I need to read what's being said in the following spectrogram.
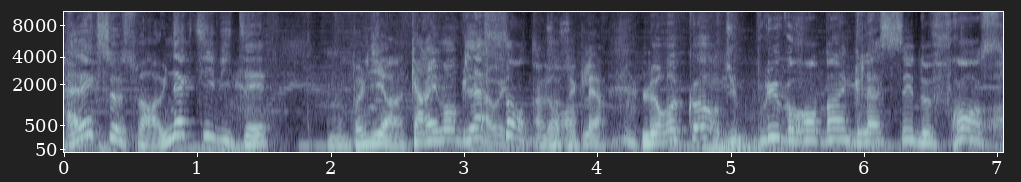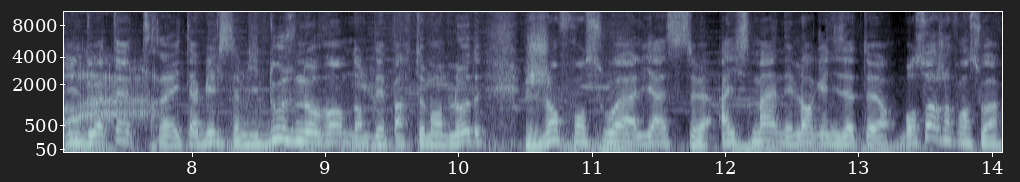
Avec ce soir une activité, on peut le dire, hein, carrément Ah glaçante. ah, c'est clair. Le record du plus grand bain glacé de France. Il doit être établi le samedi 12 novembre dans le département de l'Aude. Jean-François alias Iceman est l'organisateur. Bonsoir Jean-François.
